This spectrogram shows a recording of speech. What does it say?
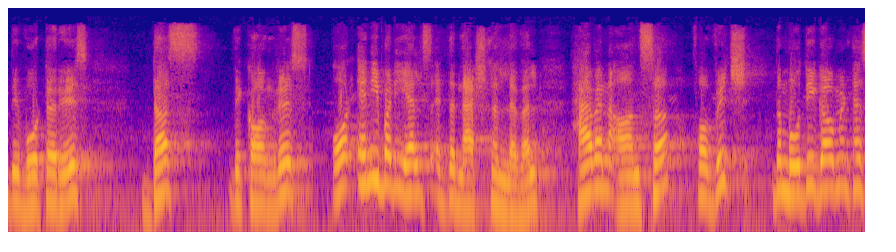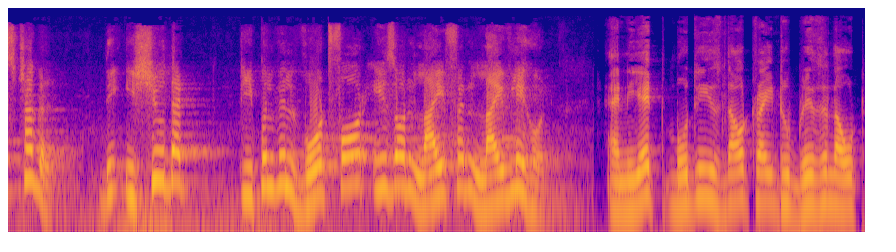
the voter is Does the Congress or anybody else at the national level have an answer for which the Modi government has struggled? The issue that people will vote for is on life and livelihood. And yet, Modi is now trying to brazen out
